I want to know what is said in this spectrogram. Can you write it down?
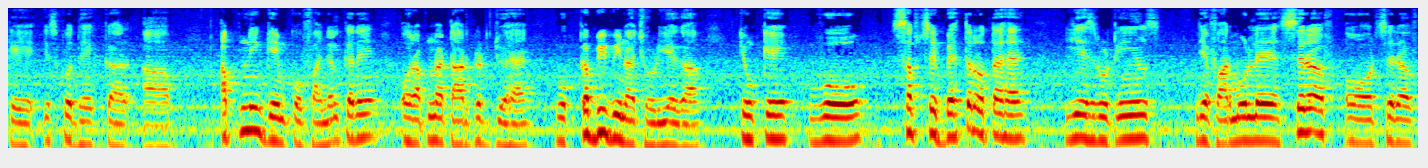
کہ اس کو دیکھ کر آپ اپنی گیم کو فائنل کریں اور اپنا ٹارگٹ جو ہے وہ کبھی بھی نہ چھوڑیے گا۔ کیونکہ وہ سب سے بہتر ہوتا ہے، یہ روٹینز یہ فارمولے صرف اور صرف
